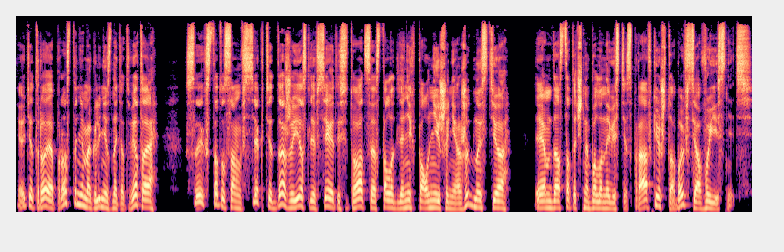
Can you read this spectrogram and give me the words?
Эти трое просто не могли не знать ответа, с их статусом в секте, даже если вся эта ситуация стала для них полнейшей неожиданностью, им достаточно было навести справки, чтобы всё выяснить.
